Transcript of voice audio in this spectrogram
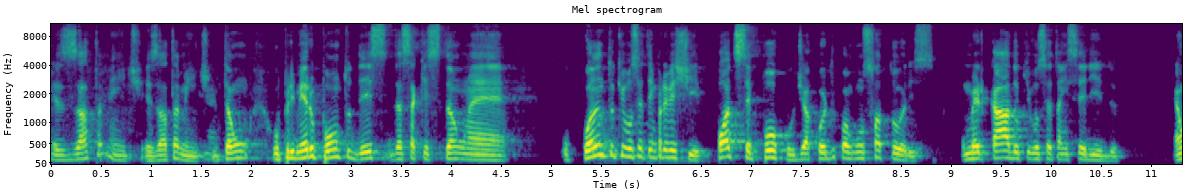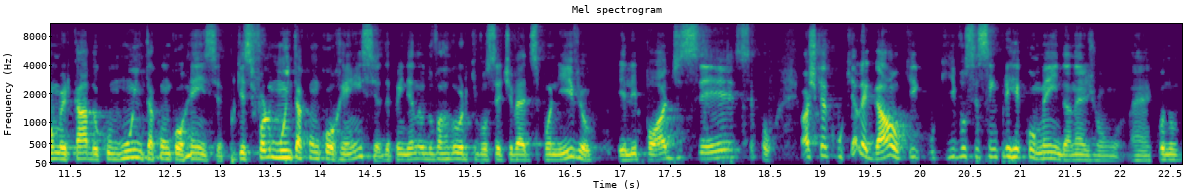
Exatamente, exatamente. É. Então, o primeiro ponto desse, dessa questão é o quanto que você tem para investir. Pode ser pouco, de acordo com alguns fatores. O mercado que você está inserido é um mercado com muita concorrência, porque se for muita concorrência, dependendo do valor que você tiver disponível, ele pode ser, ser pouco. Eu acho que é, o que é legal, o que, o que você sempre recomenda, né, João, é, quando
